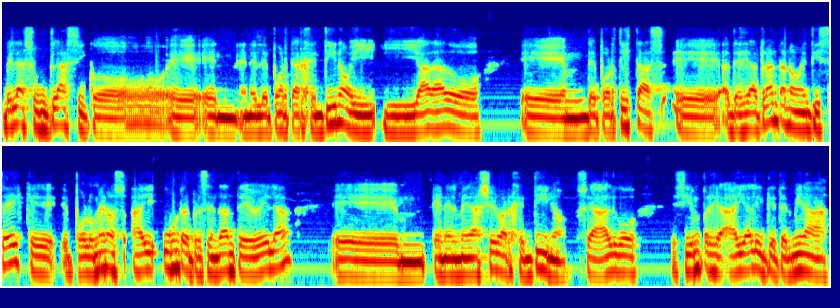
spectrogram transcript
Vela es un clásico eh, en, el deporte argentino y, ha dado eh, deportistas eh, desde Atlanta 96 que por lo menos hay un representante de Vela en el medallero argentino. O sea, algo, siempre hay alguien que termina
